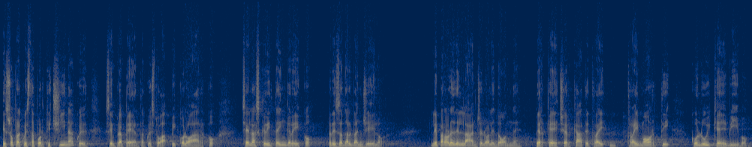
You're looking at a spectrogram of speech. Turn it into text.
E sopra questa porticina, sempre aperta, questo piccolo arco, c'è la scritta in greco presa dal Vangelo, le parole dell'angelo alle donne, perché cercate tra i, tra i morti colui che è vivo.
